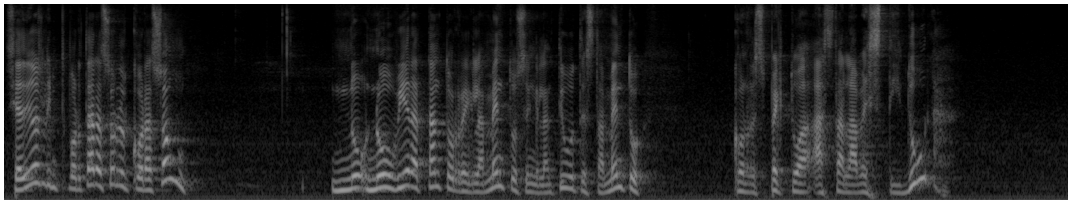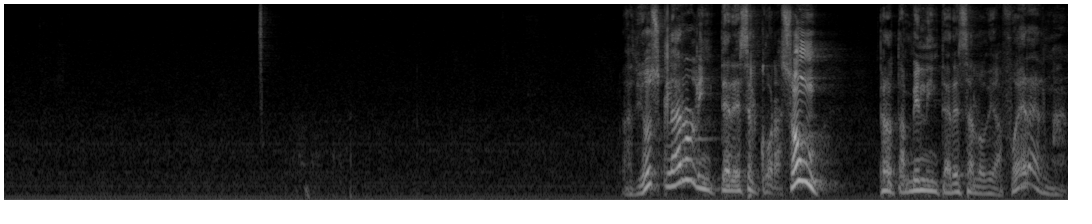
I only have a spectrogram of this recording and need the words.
si a Dios le importara solo el corazón, no, no hubiera tantos reglamentos en el Antiguo Testamento con respecto a hasta la vestidura. A Dios, claro, le interesa el corazón, pero también le interesa lo de afuera, hermano.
